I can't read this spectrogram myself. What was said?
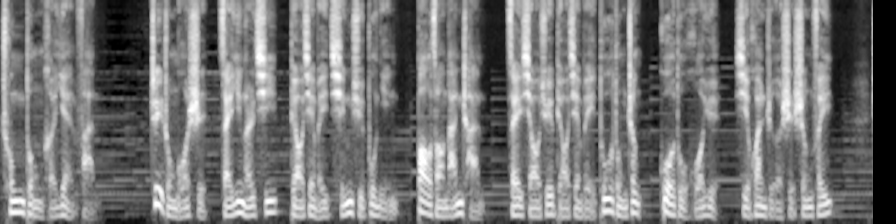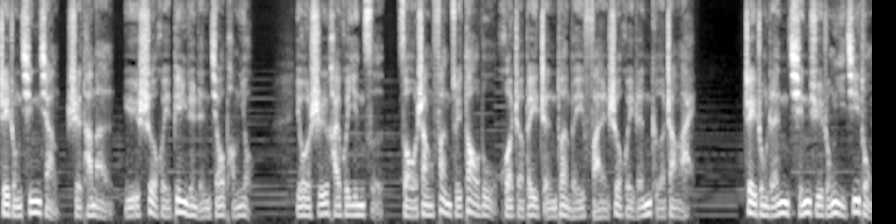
冲动和厌烦。这种模式在婴儿期表现为情绪不宁、暴躁难产；在小学表现为多动症、过度活跃、喜欢惹是生非。这种倾向使他们与社会边缘人交朋友，有时还会因此走上犯罪道路，或者被诊断为反社会人格障碍。这种人情绪容易激动，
